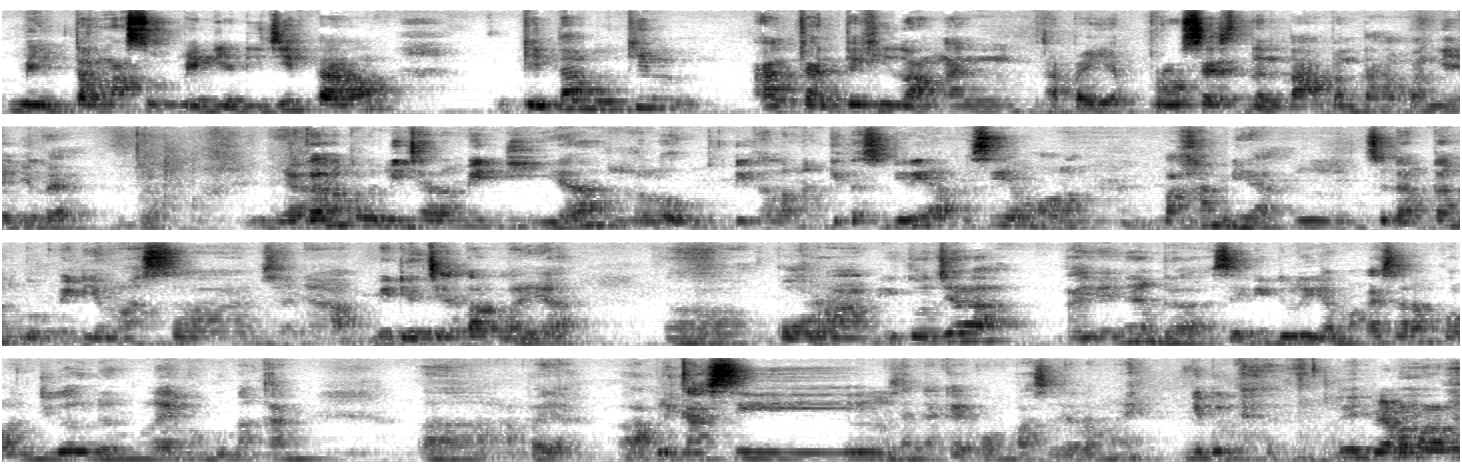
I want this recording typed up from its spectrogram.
me- termasuk media digital, kita mungkin akan kehilangan apa ya proses dan tahapan-tahapannya gitu ya. Betul. Ya karena kalau bicara media, kalau untuk di kalangan kita sendiri apa sih yang orang paham ya? Hmm. Sedangkan untuk media massa, misalnya media cetak lah ya, eh, koran itu aja kayaknya nggak seini dulu ya. Makanya sekarang koran juga udah mulai menggunakan eh, apa ya aplikasi, Hmm. misalnya kayak Kompas segala macam. Eh, nyebut apa-apa,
